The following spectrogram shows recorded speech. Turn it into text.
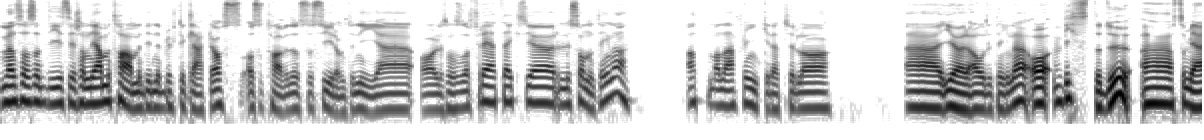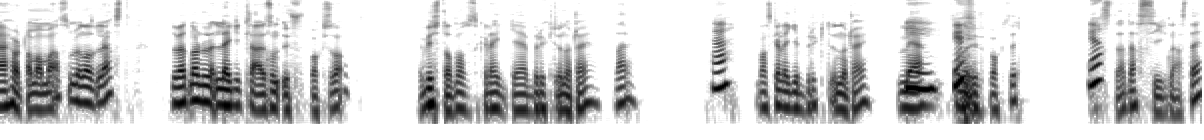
Men sånn som de sier sånn Ja, men ta med dine brukte klær til oss, og så tar vi det og så syr om til nye. Og liksom sånn som Fretex gjør, eller sånne ting. da At man er flinkere til å uh, gjøre alle de tingene. Og visste du, uh, som jeg hørte av mamma, som hun hadde lest Du vet når du legger klær i sånn uff-boks og sånt? Visste du at man også skal legge brukt undertøy der? Hæ? Man skal legge brukt undertøy med I sånne uff? uff-bokser. Ja. Det, det er sykt nasty.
